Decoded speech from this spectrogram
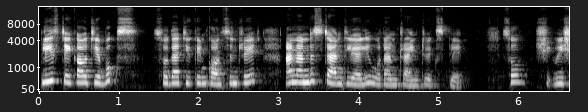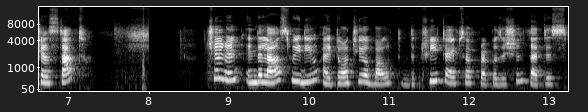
Please take out your books so that you can concentrate and understand clearly what I am trying to explain. So, we shall start. Children, in the last video, I taught you about the three types of prepositions that is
